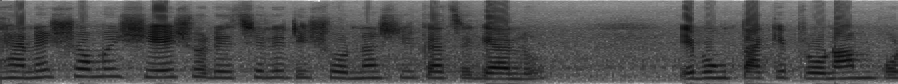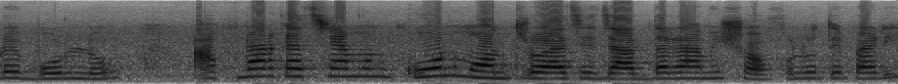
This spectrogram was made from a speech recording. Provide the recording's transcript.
ধ্যানের সময় শেষ হলে ছেলেটি সন্ন্যাসীর কাছে গেল এবং তাকে প্রণাম করে বলল, আপনার কাছে এমন কোন মন্ত্র আছে যার দ্বারা আমি সফল হতে পারি?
